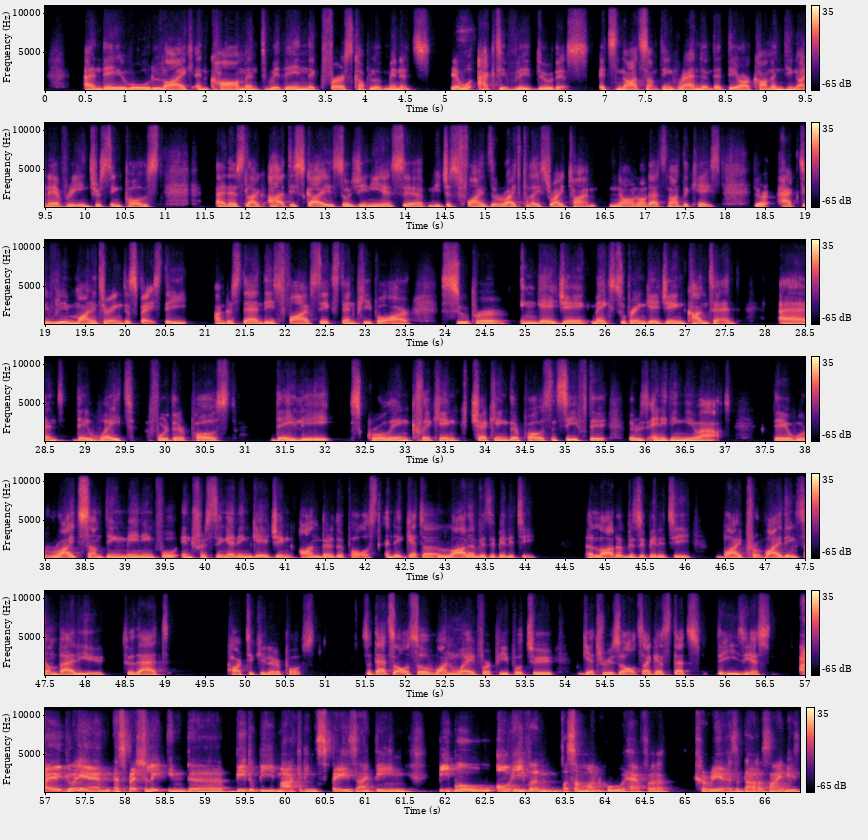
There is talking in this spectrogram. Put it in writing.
and they will like and comment within the first couple of minutes they will actively do this. It's not something random that they are commenting on every interesting post. And it's like, ah, this guy is so genius. Uh, he just finds the right place, right time. No, no, that's not the case. They're actively monitoring the space. They understand these five, six, ten people are super engaging, make super engaging content, and they wait for their post daily scrolling, clicking, checking their posts and see if they, there is anything new out. they would write something meaningful, interesting, and engaging under the post, and they get a lot of visibility, a lot of visibility by providing some value to that particular post. So that's also one way for people to get results. I guess that's the easiest. I agree. And especially in the B2B marketing space, I think people, or even for someone who have a career as a data scientist,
